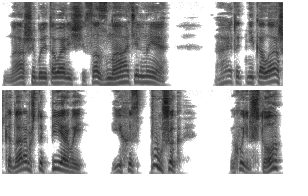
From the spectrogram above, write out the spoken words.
Наши были товарищи сознательные. А этот Николашка, даром что первый, их из пушек. Выходит, что?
